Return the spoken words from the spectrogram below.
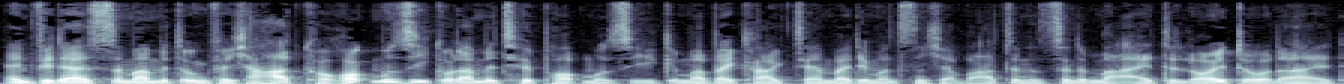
Entweder ist es immer mit irgendwelcher Hardcore-Rock-Musik oder mit Hip-Hop-Musik. Immer bei Charakteren, bei denen man es nicht erwartet. Es sind immer alte Leute oder halt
